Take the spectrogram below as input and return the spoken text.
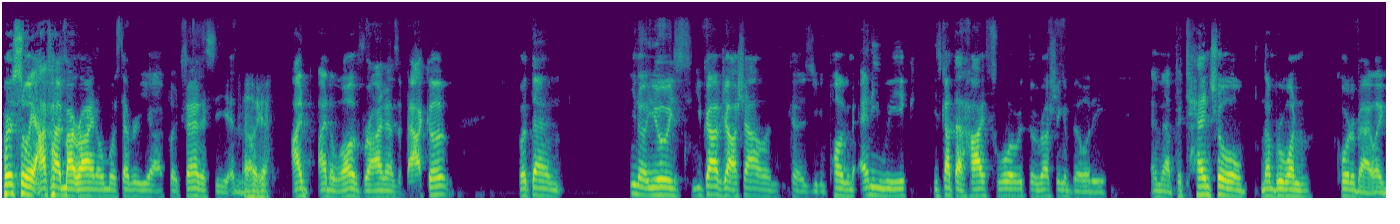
personally, I've had Matt Ryan almost every year I've played fantasy, and Oh yeah, I I love Ryan as a backup, but then, you know, you always you grab Josh Allen because you can plug him any week. He's got that high floor with the rushing ability, and that potential number one quarterback, like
